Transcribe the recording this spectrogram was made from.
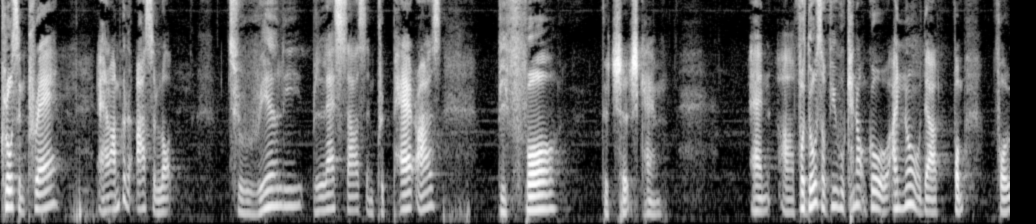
close in prayer. And I'm going to ask the Lord to really bless us and prepare us before the church camp. And uh, for those of you who cannot go, I know there are for, for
